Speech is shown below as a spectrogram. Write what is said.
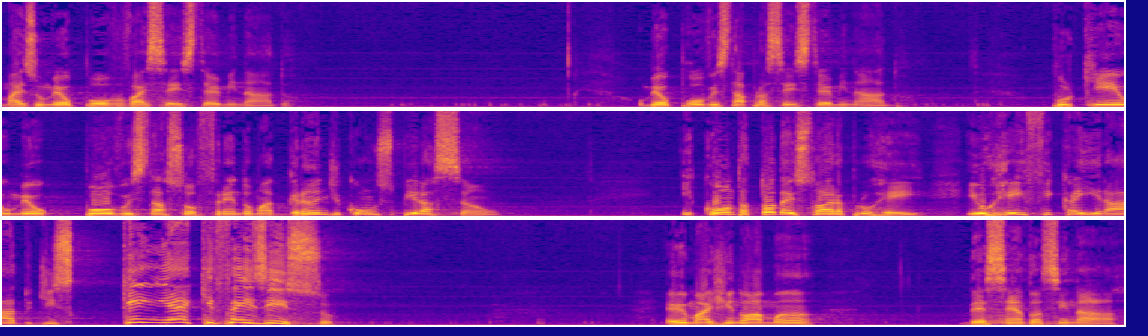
mas o meu povo vai ser exterminado. O meu povo está para ser exterminado, porque o meu povo está sofrendo uma grande conspiração e conta toda a história para o rei. E o rei fica irado, diz: Quem é que fez isso? Eu imagino a Amã descendo assim na,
